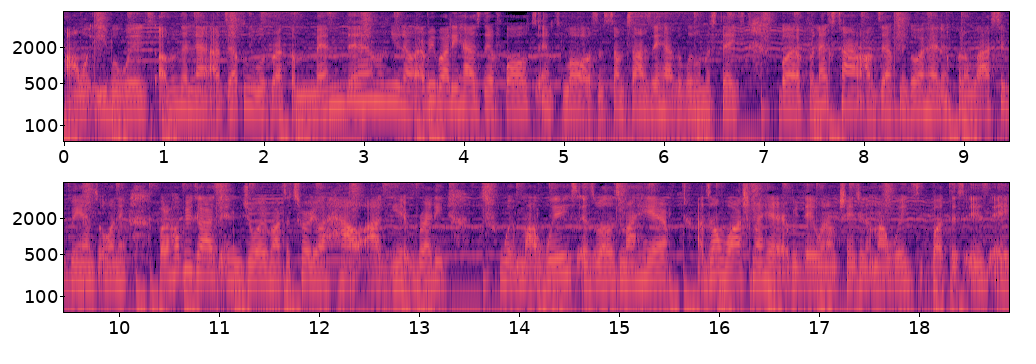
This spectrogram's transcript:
um, with Eva wigs. Other than that, I definitely would recommend them. You know, everybody has their faults and flaws, and sometimes they have the little mistakes. But for next time, I'll definitely go ahead and put elastic bands on it. But I hope you guys enjoyed my tutorial how I get ready with my wigs as well as my hair. I don't wash my hair every day when I'm changing up my wigs, but this is a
